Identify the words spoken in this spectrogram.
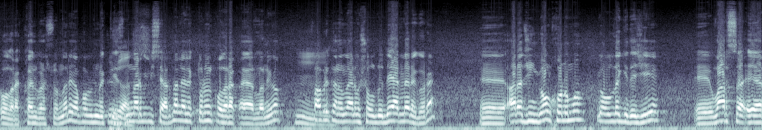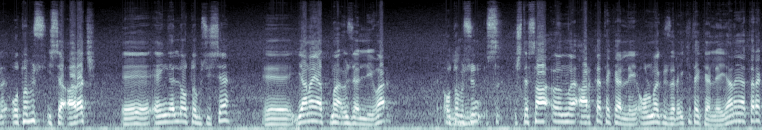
olarak kalibrasyonları yapabilmekteyiz. Güzel. Bunlar bilgisayardan elektronik olarak ayarlanıyor. Fabrikanın vermiş olduğu değerlere göre e, aracın yol konumu, yolda gideceği, e, varsa eğer otobüs ise araç e, engelli otobüs ise e, yana yatma özelliği var. Otobüsün işte sağ ön ve arka tekerleği olmak üzere iki tekerleği yana yatarak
